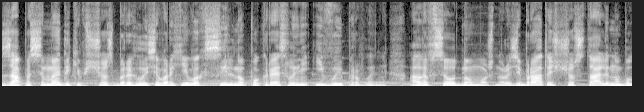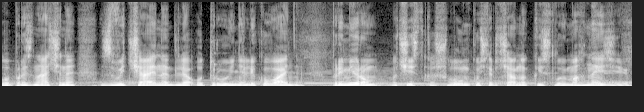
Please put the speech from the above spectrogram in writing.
Записи медиків, що збереглися в архівах, сильно покреслені і виправлені, але все одно можна розібрати, що Сталіну було призначене звичайне для отруєння лікування, приміром, очистка шлунку сірчано-кислою магнезією,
